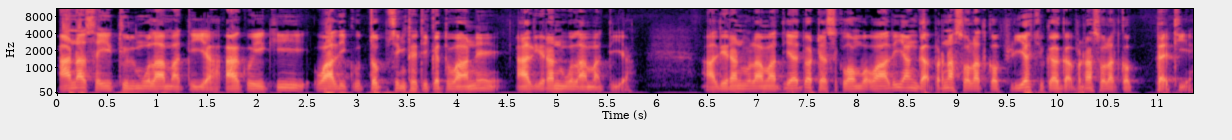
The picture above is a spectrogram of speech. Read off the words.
Ana Sayyidul Mulamatiyah, aku iki wali kutub sing dadi ketuane aliran Mulamatiyah. Aliran Mulamatiyah itu ada sekelompok wali yang nggak pernah sholat qobliyah juga nggak pernah sholat qobliyah.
